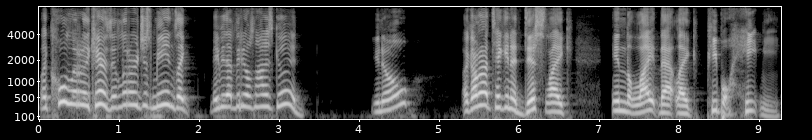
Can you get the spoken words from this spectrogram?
Like, who literally cares? It literally just means like maybe that video's not as good. You know? Like, I'm not taking a dislike in the light that like people hate me,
